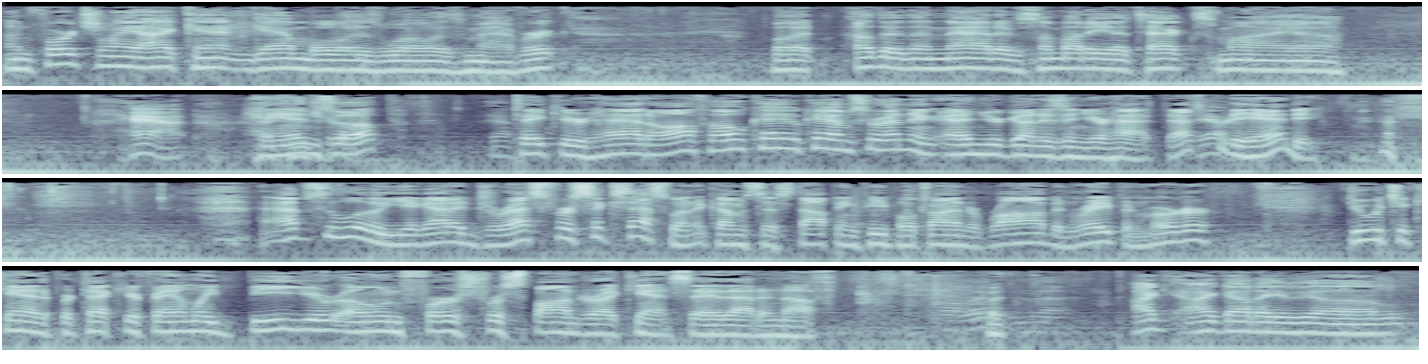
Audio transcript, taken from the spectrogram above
Unfortunately, I can't gamble as well as Maverick. But other than that, if somebody attacks my uh, hat, hands up, yeah. take your hat off. Okay, okay, I'm surrendering, and your gun is in your hat. That's yeah. pretty handy. Absolutely. You got to dress for success when it comes to stopping people trying to rob and rape and murder. Do what you can to protect your family. Be your own first responder. I can't say that enough. Well, but I, I got a uh,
